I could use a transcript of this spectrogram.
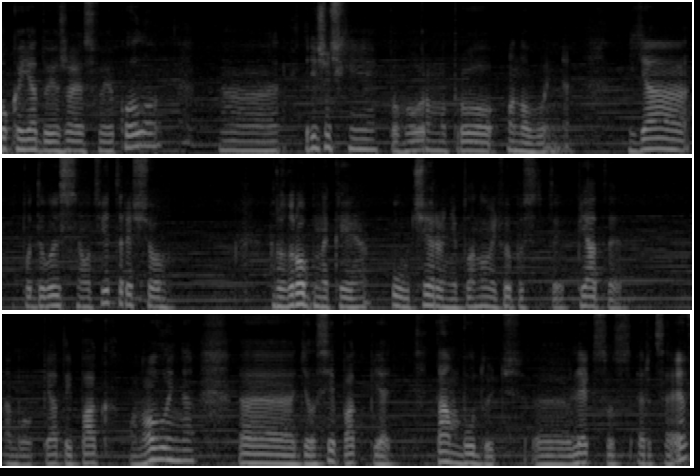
Поки я доїжджаю своє коло, е, трішечки поговоримо про оновлення. Я подивився у Твіттері, що розробники у червні планують випустити п'яте або п'ятий пак оновлення DLC пак 5. Там будуть е, Lexus RCF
